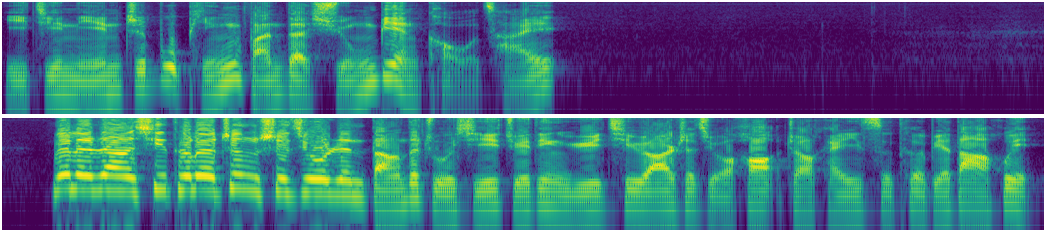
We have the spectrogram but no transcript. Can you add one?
以及您之不平凡的雄辩口才。为了让希特勒正式就任党的主席，决定于七月二十九号召开一次特别大会。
